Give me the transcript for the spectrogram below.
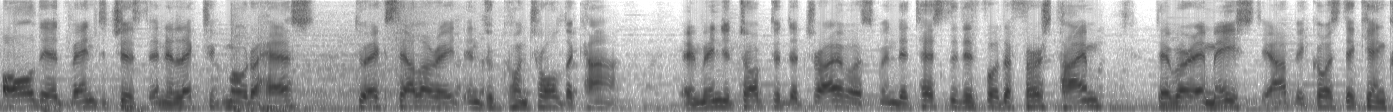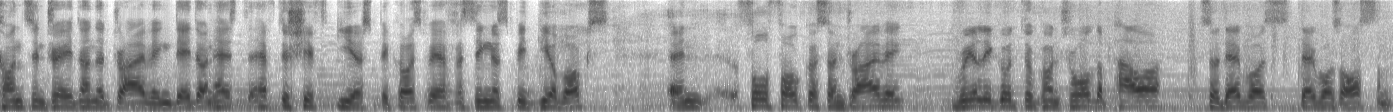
all the advantages an electric motor has to accelerate and to control the car. And when you talk to the drivers, when they tested it for the first time, they were amazed, yeah, because they can concentrate on the driving. They don't have to, have to shift gears because we have a single speed gearbox and full focus on driving. Really good to control the power. So that was that was awesome.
